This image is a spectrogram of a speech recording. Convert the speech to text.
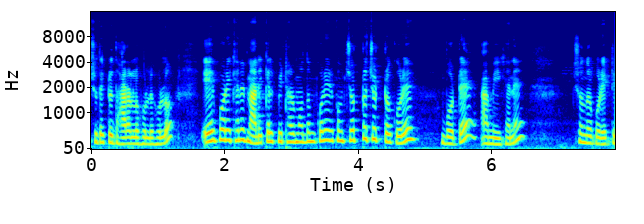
শুধু একটু ধারালো হলে হলো। এরপর এখানে নারিকেল পিঠার মতন করে এরকম ছোট্ট ছোট্ট করে বটে আমি এখানে সুন্দর করে একটি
